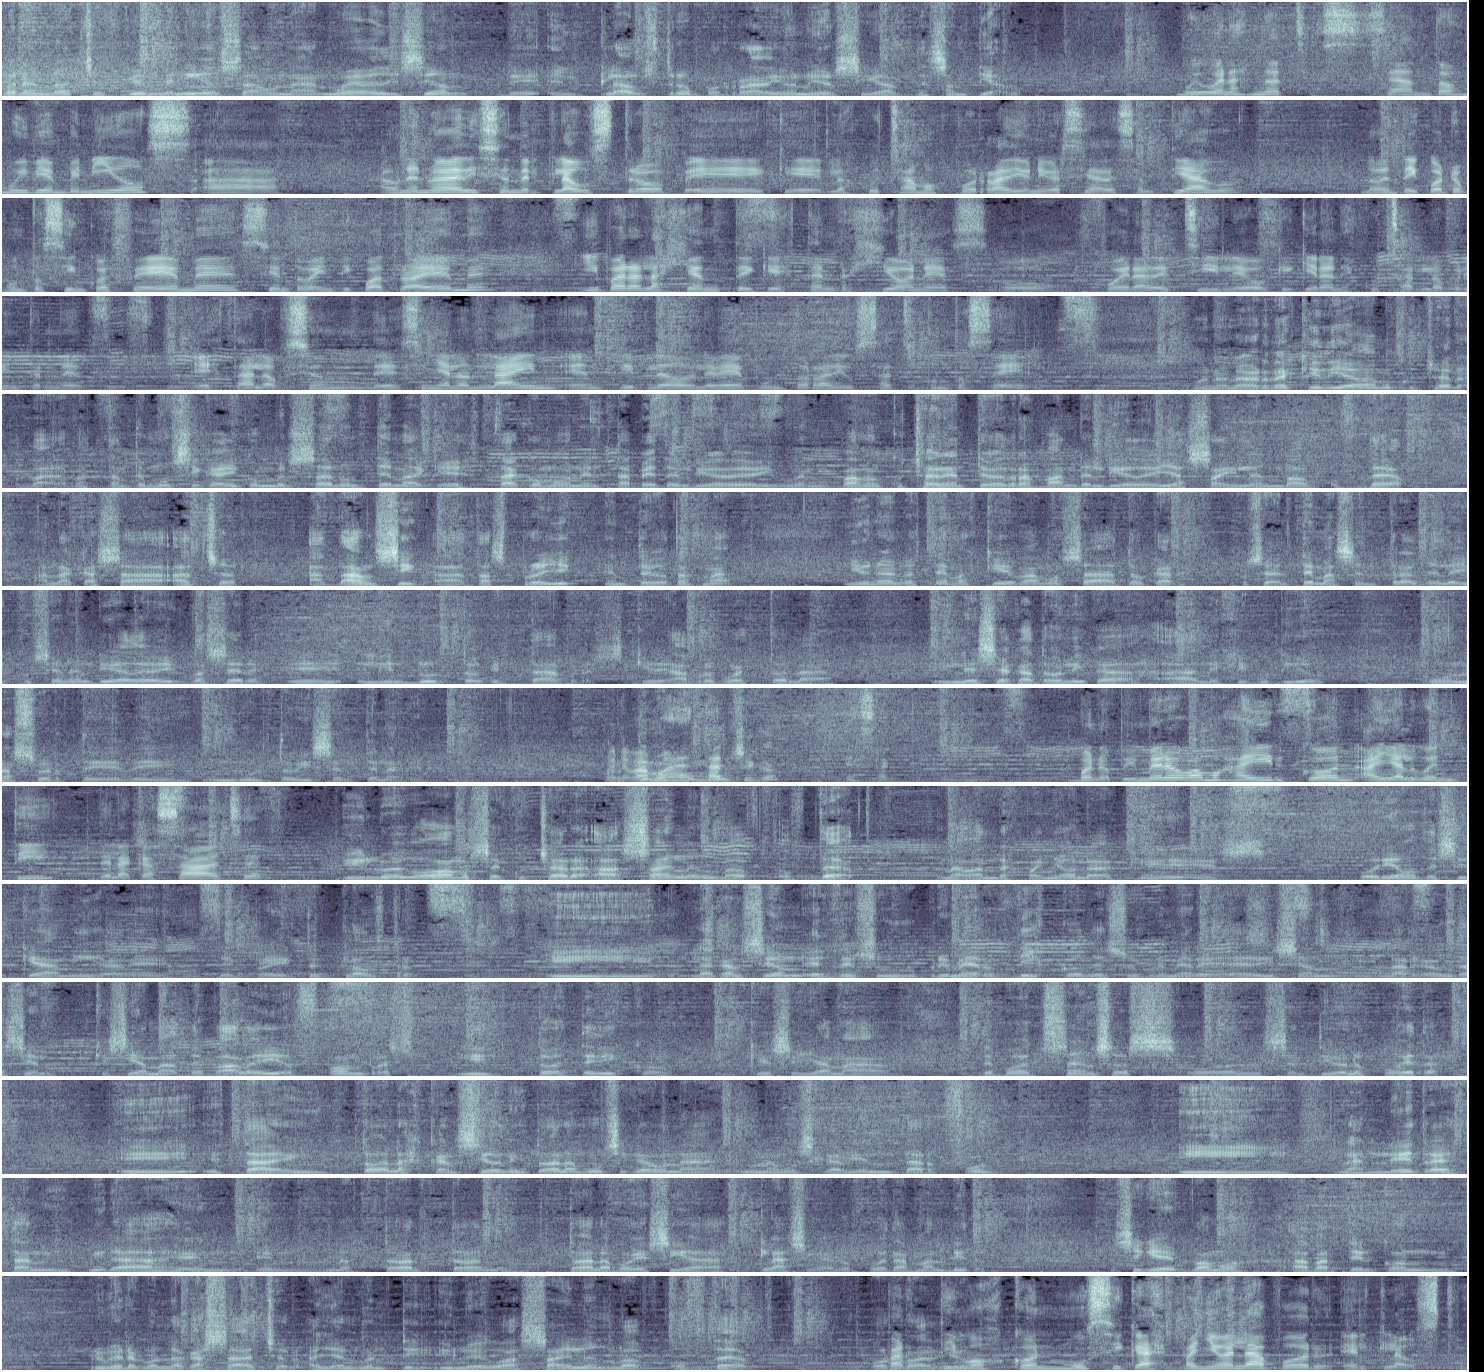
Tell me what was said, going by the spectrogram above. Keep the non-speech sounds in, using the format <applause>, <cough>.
Buenas noches, bienvenidos a una nueva edición de El Claustro por Radio Universidad de Santiago. Muy buenas noches, sean todos muy bienvenidos a, una nueva edición del Claustro eh, que lo escuchamos por Radio Universidad de Santiago, 94.5 FM, 124 AM y para la gente que está en regiones o fuera de Chile o que quieran escucharlo por internet, está la opción de señal online en www.radiosach.cl. Bueno, la verdad es que hoy día vamos a escuchar bastante música y conversar un tema que está como en el tapete el día de hoy. Bueno, vamos a escuchar entre otras bandas el día de hoy a Silent Love of Death, a la casa Archer, a Danzig, a Das Project, entre otras más. Y uno de los temas que vamos a tocar, o sea, el tema central de la discusión el día de hoy va a ser eh, el indulto que, está, que ha propuesto la Iglesia Católica al Ejecutivo una suerte de indulto bicentenario. Bueno, vamos a estar... música? Exacto. Bueno, primero vamos a ir con Hay algo en ti, de la Casa Acher. Y luego vamos a escuchar a Silent Love of Death, una banda española que es, podríamos decir que amiga del proyecto El Claustro. Y la canción es de su primer disco, de su primera edición en larga duración, que se llama The Valley of Unrest. Y todo este disco, que se llama The Poet Census, o El sentido de los poetas, está en todas las canciones y toda la música, una, una música bien dark folk y las letras están inspiradas en, los, toda, la poesía clásica, los poetas malditos. Así que vamos a partir con primero con la casa Asher, Hay algo en ti, y luego a Silent Love of Death. Partimos con música española por El Claustro.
